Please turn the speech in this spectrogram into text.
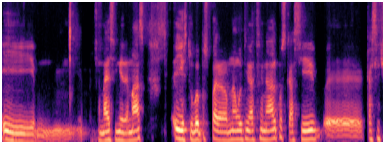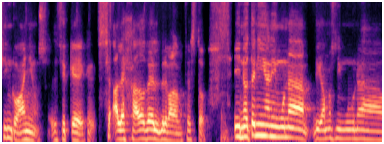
y, y, demás, y estuve pues para una multinacional pues casi, eh, casi cinco años, es decir, que, alejado del, del, baloncesto. Y no tenía ninguna, digamos, ninguna,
